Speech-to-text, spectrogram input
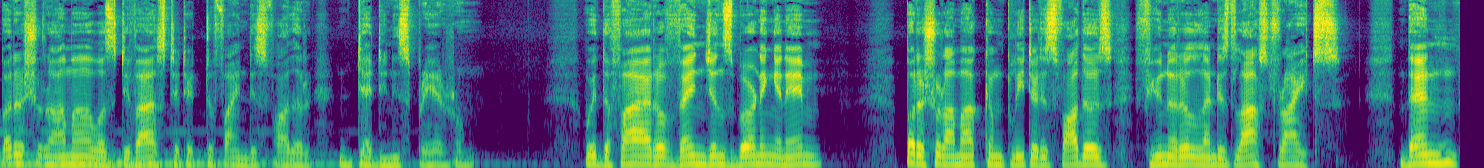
Parashurama was devastated to find his father dead in his prayer room. With the fire of vengeance burning in him, Parashurama completed his father's funeral and his last rites. Then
